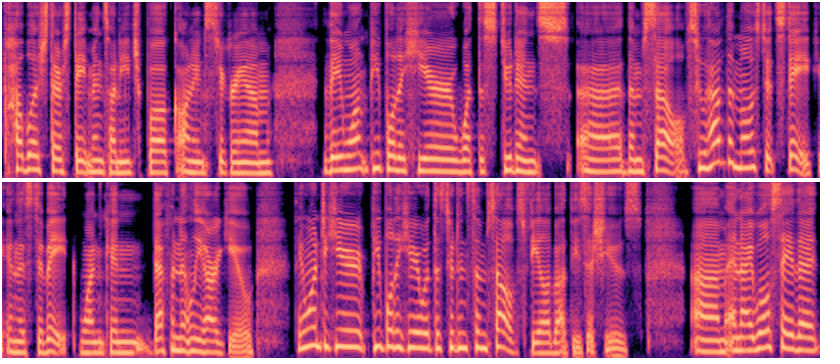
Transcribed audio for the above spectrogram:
publish their statements on each book on Instagram. They want people to hear what the students uh, themselves, who have the most at stake in this debate, one can definitely argue, they want to hear people to hear what the students themselves feel about these issues. Um, and I will say that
